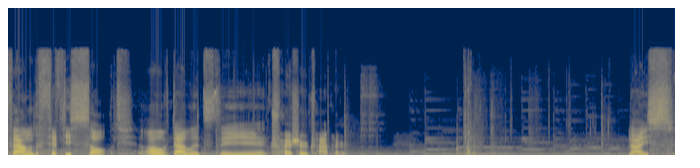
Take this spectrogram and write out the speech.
Found 50 salt. Oh, that was the treasure tracker. Nice.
